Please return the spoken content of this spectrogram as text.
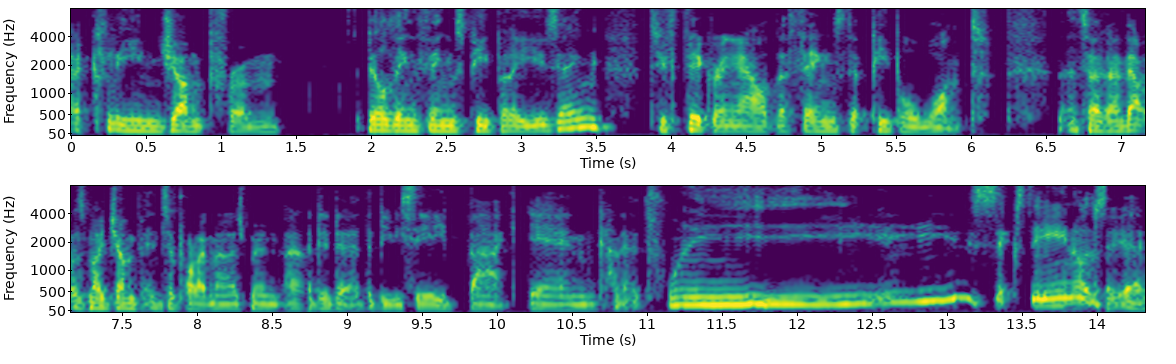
a clean jump from building things people are using to figuring out the things that people want. And so kind of that was my jump into product management. I did it at the BBC back in kind of 2016 or yeah,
